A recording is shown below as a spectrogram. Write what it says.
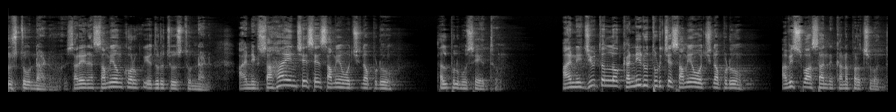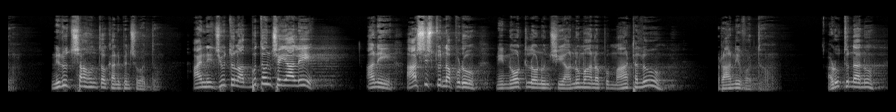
చూస్తూ ఉన్నాడు. సరైన సమయం కొరకు ఎదురు చూస్తున్నాడు. ఆయన నీకు సహాయం చేసే సమయం వచ్చినప్పుడు తలుపులు మూసేయద్దు. ఆయన నీ జీవితంలో కన్నీరు తుడిచే సమయం వచ్చినప్పుడు అవిశ్వాసాన్ని కనపరచవద్దు. నిరుత్సాహంతో కనిపించవద్దు. ఆయన నీ జీవితంలో అద్భుతం చేయాలి అని ఆశిస్తున్నప్పుడు నీ నోట్లో నుంచి అనుమానపు మాటలు రానివ్వద్దు. అడుగుతున్నాను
